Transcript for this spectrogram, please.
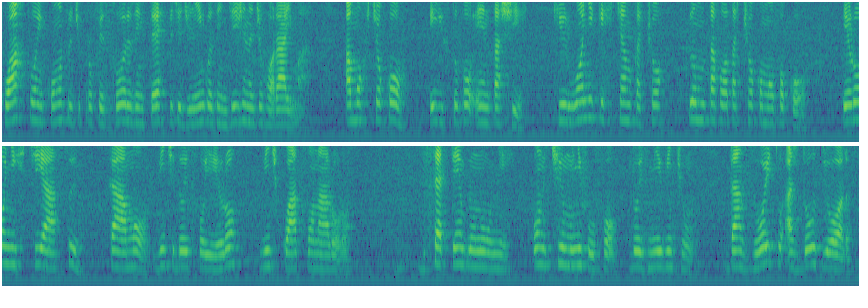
Quarto encontro de professores e intérpretes de línguas indígenas de Roraima. Amorchoko Eirtuvo Entashi. Kiruani Kercham Kacho Kumtavota Chocomo Focó. Eronirtiasu Kamo 22 foi Ero, 24 Fonaroro. Setembro Nuni. Ontimo Nifufo 2021. Das 8 às 12 horas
